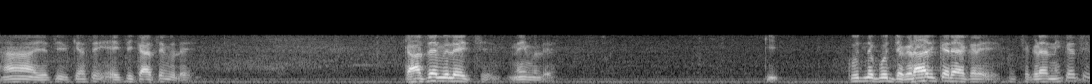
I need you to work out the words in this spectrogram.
हाँ? ये चीज़ कैसे ऐसी कहा से मिले? कहा से मिले इच्छे नहीं मिले। कि कुछ न कुछ झगड़ा कराया करे। झगड़ा नहीं करते?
